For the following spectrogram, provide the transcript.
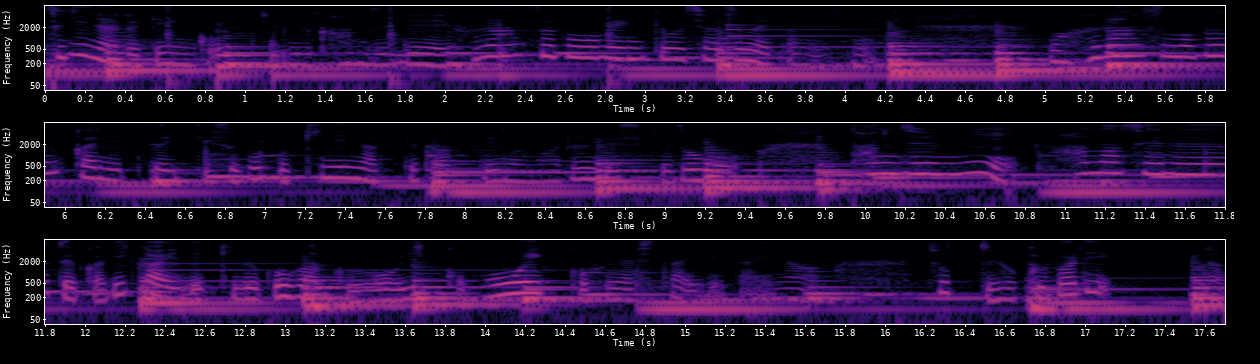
次なる言語っていう感じでフランス語を勉強し始めたんですね、スの文化についてすごく気になってたっていうのもあるんですけど単純に話せるというか理解できる語学を1個もう1個増やしたいみたいなちょっと欲張りな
